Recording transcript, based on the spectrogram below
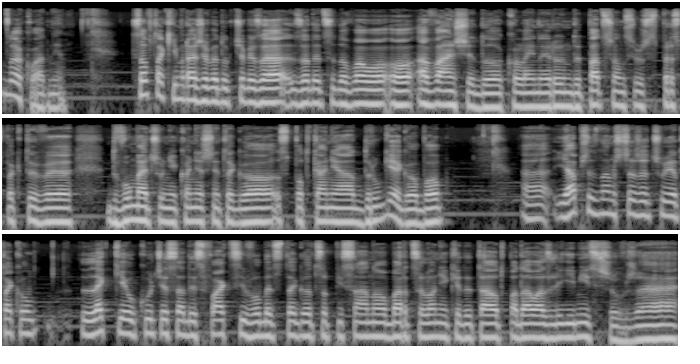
Dokładnie. Co w takim razie według Ciebie za, zadecydowało o awansie do kolejnej rundy, patrząc już z perspektywy dwumeczu, niekoniecznie tego spotkania drugiego, bo ja przyznam szczerze, czuję taką lekkie ukucie satysfakcji wobec tego, co pisano o Barcelonie, kiedy ta odpadała z Ligi Mistrzów, że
